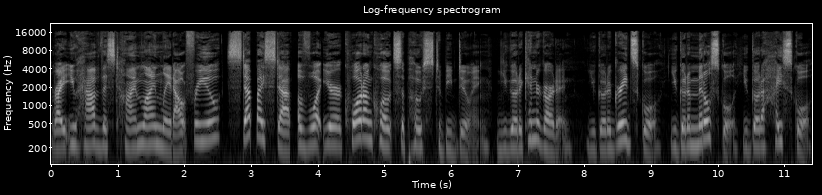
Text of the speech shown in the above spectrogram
right? You have this timeline laid out for you, step by step, of what you're quote unquote supposed to be doing. You go to kindergarten, you go to grade school, you go to middle school, you go to high school,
